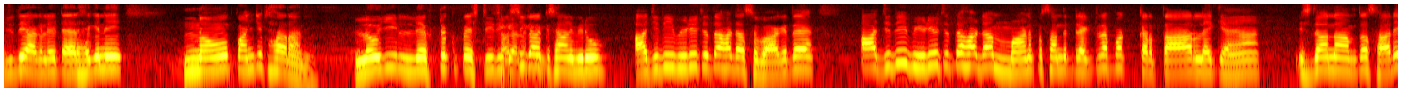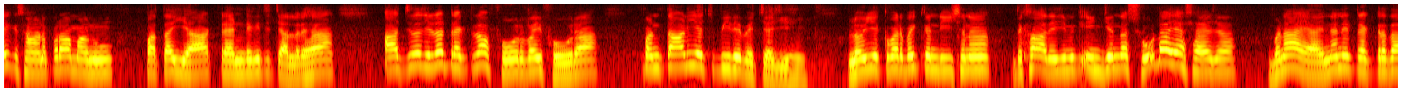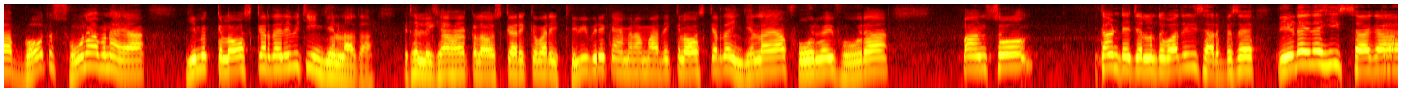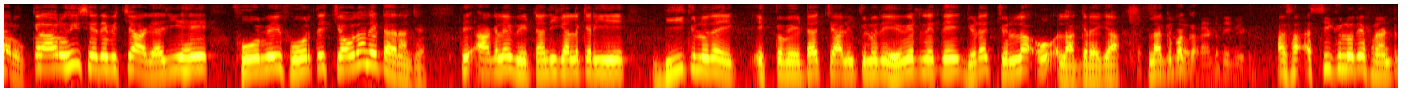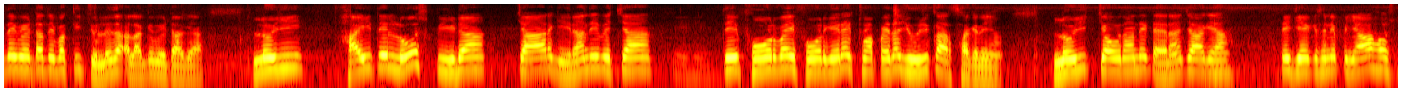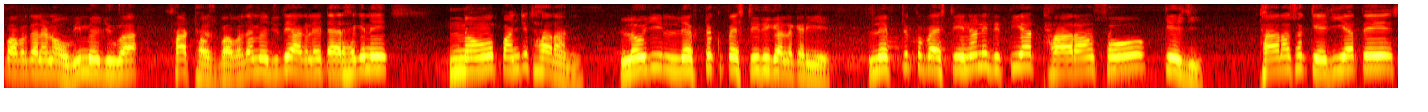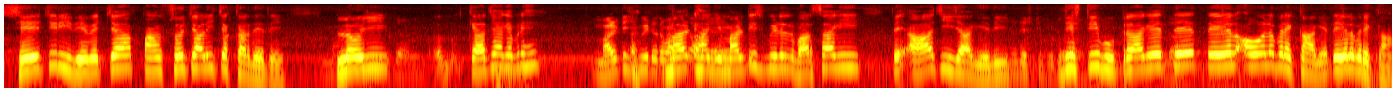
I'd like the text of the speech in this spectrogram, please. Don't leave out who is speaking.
Speaker 1: ਜਿਹਦੇ ਅਗਲੇ ਟਾਇਰ ਹੈਗੇ ਨੇ 9 5 18 ਦੇ। ਲਓ ਜੀ ਲਿਫਟ ਕਪੈਸਿਟੀ ਦੀ ਗੱਲ ਸਤਿ ਸ਼੍ਰੀ ਅਕਾਲ ਕਿਸਾਨ ਵੀਰੋ। ਅੱਜ ਦੀ ਵੀਡੀਓ 'ਚ ਤੁਹਾਡਾ ਸਵਾਗਤ ਹੈ। ਅੱਜ ਦੀ ਵੀਡੀਓ 'ਚ ਤੁਹਾਡਾ ਮਨਪਸੰਦ ਟਰੈਕਟਰ ਆਪਾਂ ਕਰਤਾਰ ਲੈ ਕੇ ਆਇਆ। ਇਸ ਦਾ ਨਾਮ ਤਾਂ ਸਾਰੇ ਕਿਸਾਨ ਭਰਾਵਾਂ ਨੂੰ ਪਤਾ ਹੀ ਆ ਟ੍ਰੈਂਡਿੰਗ 'ਚ ਚੱਲ ਰਿਹਾ। ਅੱਜ ਦਾ ਜਿਹੜਾ ਟਰੈਕਟਰ ਆ 4x4 ਆ। 45 HP ਦੇ ਵਿੱਚ ਹੈ ਜੀ ਇਹ। ਲਓ ਜੀ ਇੱਕ ਵਾਰ ਬਾਈ ਕੰਡੀਸ਼ਨ ਦਿਖਾ ਦੇ। ਜਿਵੇਂ ਕਿ ਇੰਜਨ ਦਾ ਛੋਟਾ ਜਿਹਾ ਸਾਈਜ਼ ਬਣਾਇਆ। ਇਹਨਾਂ ਨੇ ਟਰੈਕਟਰ ਦਾ ਬਹੁਤ ਸੋਹਣਾ ਬਣਾਇਆ। ਜਿਵੇਂ ਕਲੋਸਕਰ ਦਾ ਇਹਦੇ ਵਿੱਚ ਇੰਜਨ ਲਾਤਾ। ਇੱਥੇ ਲਿਖਿਆ ਹੋਇਆ ਕਲੋਸਕਰ ਇੱਕ ਵਾਰ ਇੱਥੇ ਵੀ ਵੀਰੇ ਕੈਮਰਾ ਮਾਰਦੇ ਕਲੋਸਕਰ ਦਾ ਇੰਜਨ ਲਾਇਆ 4x4 ਆ 500 ਘੰਟੇ ਚੱਲਣ ਤੋਂ ਬਾਅਦ ਇਹਦੀ ਸਰਵਿਸ ਤੇ ਜਿਹੜਾ ਇਹਦਾ ਹਿੱਸਾ ਹੈਗਾ ਕਲਾਰੋ। ਹਿੱਸੇ ਦੇ ਵਿੱਚ ਆ ਗਿਆ ਜੀ ਇਹ 4x4 ਤੇ 14 ਦੇ ਟਾਇਰਾਂ 'ਚ। ਤੇ ਅਗਲੇ weighਟਾਂ ਦੀ ਗੱਲ ਕਰੀਏ 20 ਕਿਲੋ ਦਾ ਇੱਕ weight ਆ 40 ਕਿਲੋ ਦੇ ਇਹ weight ਨੇ ਤੇ ਜਿਹੜਾ ਚੁੱਲ੍ਹਾ ਉਹ ਅਲੱਗ ਰਹਿ ਗਿਆ। ਲਗਭਗ
Speaker 2: ਫਰੰਟ ਦੇ ਵੇਟ
Speaker 1: ਅਸਾ 80 ਕਿਲੋ ਦੇ ਫਰੰਟ ਦੇ weight ਆ ਤੇ ਬਾਕੀ ਚੁੱਲ੍ਹੇ ਦਾ ਅਲੱਗ weight ਆ ਗਿਆ। ਲੋ ਜੀ ਹਾਈ ਤੇ ਲੋ ਸਪੀਡ ਆ ਚਾਰ ਗੇਅਰਾਂ ਦੇ ਵਿੱਚ ਆ ਤੇ 4x4 ਗੇਅਰ ਇੱਥੋਂ ਆਪਾਂ ਇਹਦਾ ਯੂਜ਼ ਕਰ ਸਕਦੇ ਆ ਲੋ ਜੀ 14 ਦੇ ਟਾਇਰਾਂ 'ਚ ਆ ਗਿਆ। ਤੇ ਜੇ ਕਿਸੇ ਨੇ 50 ਹਾਰਸ ਪਾਵਰ ਦਾ ਲੈਣਾ, ਉਹ ਵੀ ਮਿਲ ਜੂਗਾ। 60 ਹਾਰਸ ਪਾਵਰ ਦਾ ਮਿਲ ਜੂ ਤੇ ਅਗਲੇ ਟਾਇਰ ਹੈਗੇ ਨੇ 9 5 18 ਦੇ। ਲੋ ਜੀ ਲਿਫਟ ਕਪੈਸਿਟੀ ਦੀ ਗੱਲ ਕਰੀਏ। ਲਿਫਟ ਕਪੈਸਿਟੀ ਇਹਨਾਂ ਨੇ ਦਿੱਤੀ ਆ 1800 kg 1800 kg ਆ ਤੇ 6 ਝਰੀ ਦੇ ਵਿੱਚ ਆ 540 ਚੱਕਰ ਦੇ ਤੇ। ਲੋ ਜੀ ਕਿਆ ਚ ਆ ਗਿਆ ਵੀਰੇ ਇਹ?
Speaker 2: ਮਲਟੀ ਸਪੀਡ
Speaker 1: ਮਲਟੀ ਹਾਂਜੀ ਮਲਟੀ ਸਪੀਡ ਰਿਵਰਸ ਆ ਗਈ ਤੇ ਆਹ ਚੀਜ਼ ਆ ਗਈ ਇਹਦੀ।
Speaker 2: ਡਿਸਟ੍ਰੀਬਿਊਟਰ
Speaker 1: ਡਿਸਟ੍ਰੀਬਿਊਟਰ ਆ ਗਏ ਤੇ ਤੇਲ ਆਇਲ ਬ੍ਰੇਕਾਂ ਆ ਗਈਆਂ ਤੇਲ ਬ੍ਰੇਕਾਂ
